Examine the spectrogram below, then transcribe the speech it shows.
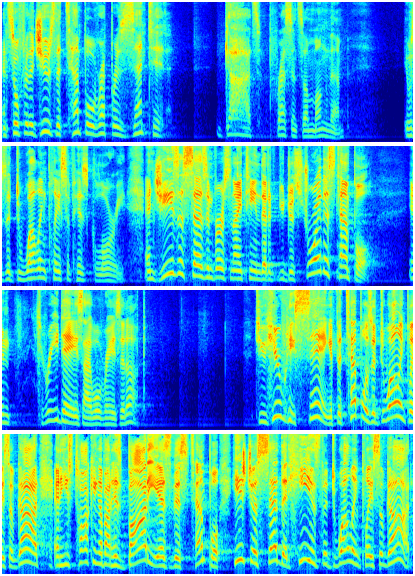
And so for the Jews, the temple represented God's presence among them. It was the dwelling place of his glory. And Jesus says in verse 19 that if you destroy this temple, in three days I will raise it up. Do you hear what he's saying? If the temple is a dwelling place of God and he's talking about his body as this temple, he's just said that he is the dwelling place of God.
